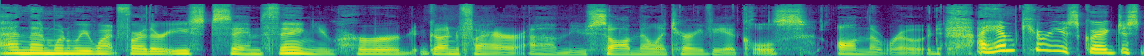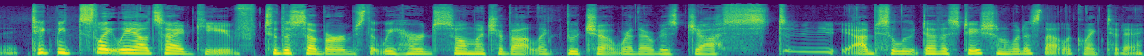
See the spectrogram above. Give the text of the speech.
And then when we went farther east, same thing. You heard gunfire. Um, you saw military vehicles on the road. I am curious, Greg, just take me slightly outside Kiev to the suburbs that we heard so much about, like Bucha, where there was just absolute devastation. What does that look like today?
